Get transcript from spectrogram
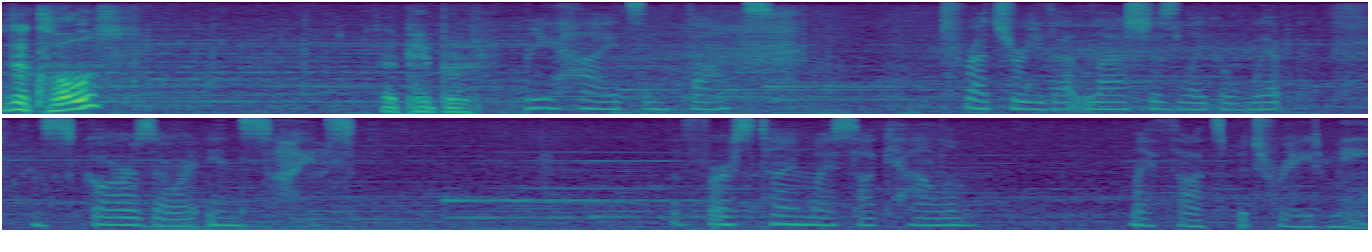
Is it closed? That paper. Hides thoughts. Treachery that lashes like a whip and scars our insides. The first time I saw Callum, my thoughts betrayed me.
